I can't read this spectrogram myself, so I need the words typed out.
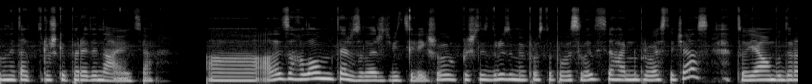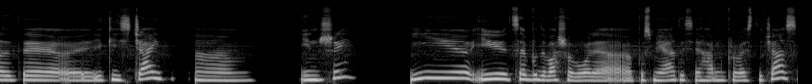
вони так трошки перетинаються. А, Але загалом теж залежить від цілі. Якщо ви прийшли з друзями просто повеселитися, гарно провести час, то я вам буду радити якийсь чай е, інший, і і це буде ваша воля посміятися, гарно провести час.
